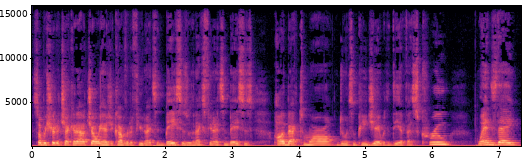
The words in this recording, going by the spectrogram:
So be sure to check it out. Joey has you covered a few nights in bases or the next few nights in bases. I'll be back tomorrow doing some PGA with the DFS crew. Wednesday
